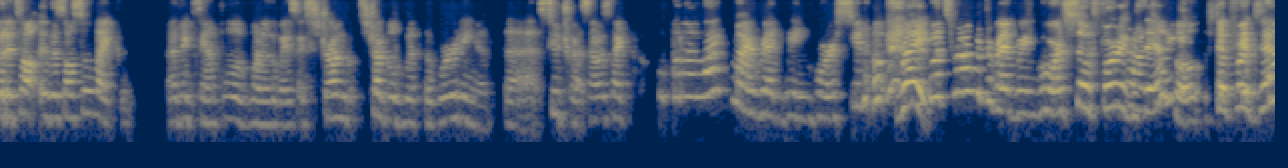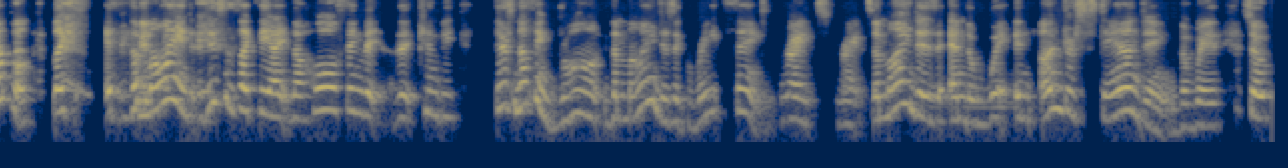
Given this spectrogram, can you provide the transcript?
but it's all it was also like an example of one of the ways i struggled struggled with the wording of the sutras i was like well, but I like my red wing horse, you know. Right. What's wrong with the red wing horse? So, for example, so for example, like the mind, this is like the the whole thing that that can be there's nothing wrong. The mind is a great thing. Right right. The mind is and the way and understanding the way so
